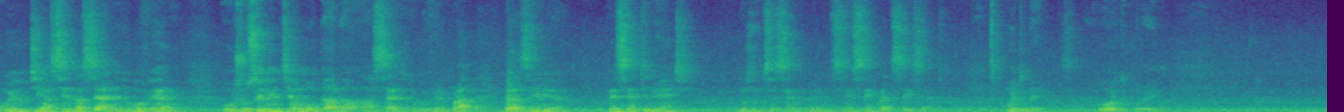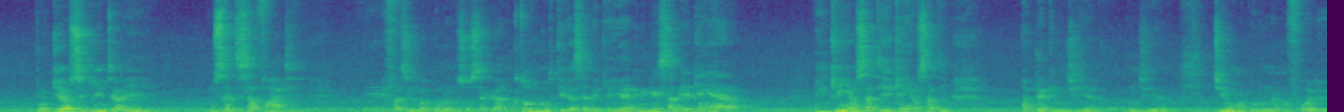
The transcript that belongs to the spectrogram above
O Rio tinha sido a sede do governo. O Juscelino tinha mudado a, a sede do governo para Brasília recentemente, nos anos 60, 56, 7. Muito bem, 8 por aí. Porque é o seguinte, aí o Sadi Safadi fazia uma coluna sossegada, porque todo mundo queria saber quem era e ninguém sabia quem era. E quem é o Sadi? Quem é o Sadi? Até que um dia, um dia, tinha uma coluna na Folha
